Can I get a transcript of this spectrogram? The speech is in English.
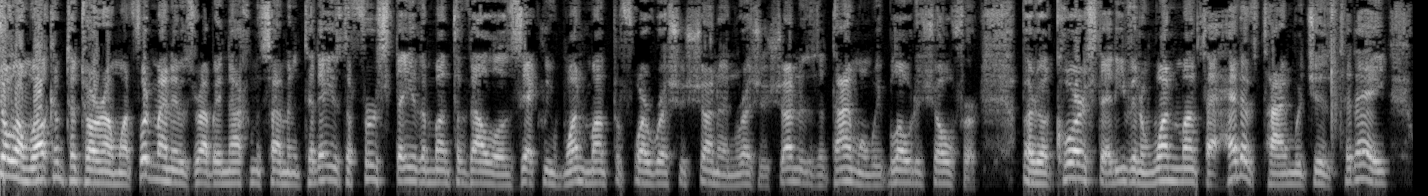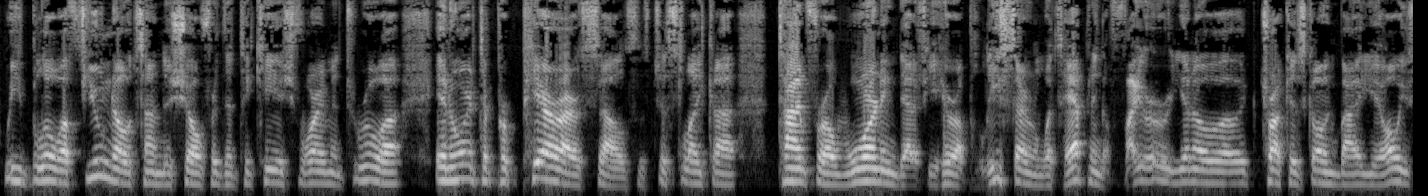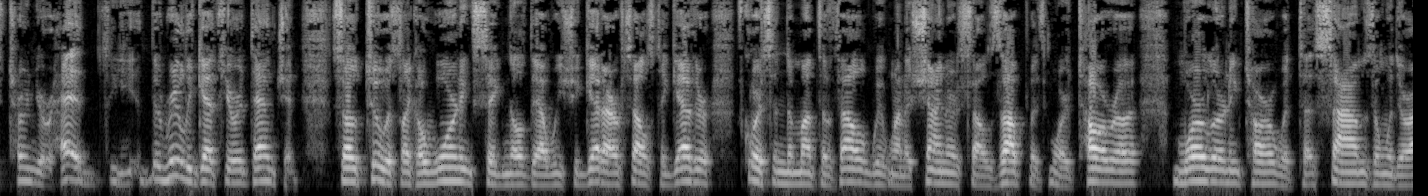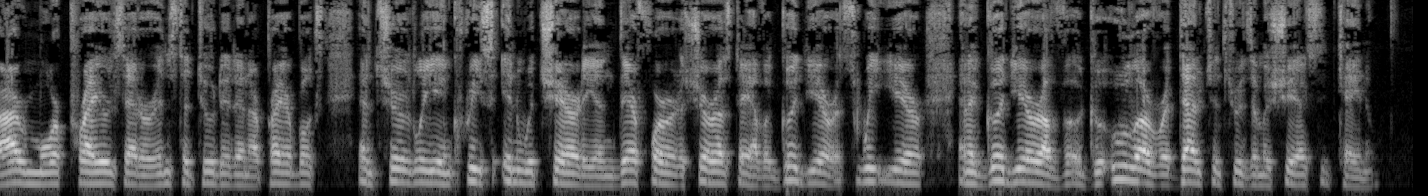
Shalom, welcome to Torah on One Foot. My name is Rabbi Nachman Simon, and today is the first day of the month of Elul, exactly one month before Rosh Hashanah. And Rosh Hashanah is the time when we blow the shofar. But of course, that even one month ahead of time, which is today, we blow a few notes on the shofar, the Tekiah, Shvorim, and Teruah, in order to prepare ourselves. It's just like a time for a warning that if you hear a police siren, what's happening, a fire, you know, a truck is going by, you always turn your head that really gets your attention. So too, it's like a warning signal that we should get ourselves together. Of course, in the month of El, we want to shine ourselves up with more Torah, more learning Torah with the Psalms, and when there are more prayers that are instituted in our prayer books, and surely increase inward charity, and therefore it assure us to have a good year, a sweet year, and a good year of uh, Geula, redemption through the Mashiach Tzidkenu.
